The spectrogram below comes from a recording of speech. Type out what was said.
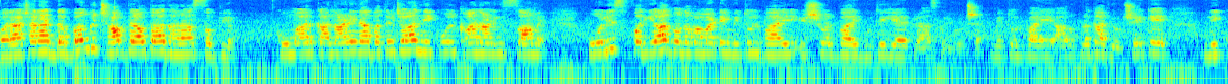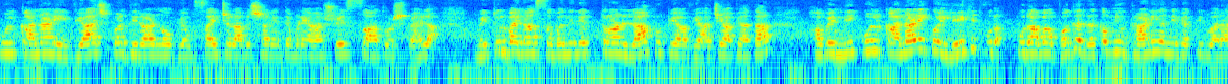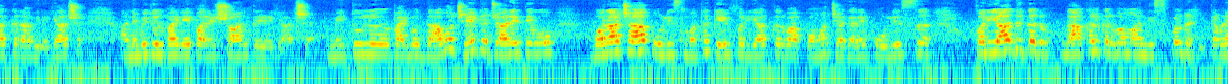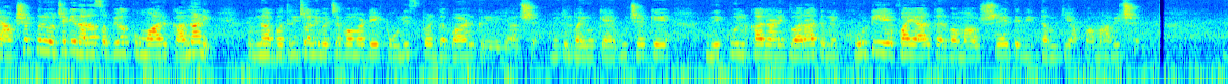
વરાછાના દબંગ છાપ ધરાવતા ધારાસભ્ય કુમાર કાનાણીના ભત્રીજા નિકુલ કાનાણી સામે પોલીસ ફરિયાદ નોંધવા માટે મિતુલભાઈ ઈશ્વરભાઈ ગુથેલિયાએ પ્રયાસ કર્યો છે. મિતુલભાઈએ આરોપ લગાવ્યો છે કે નિકુલ કાનાણી વ્યાજ પર ધિરાણનો વ્યવસાય ચલાવે છે અને તેમણે આશરે સાત વર્ષ પહેલા મિતુલભાઈના સંબંધીને ત્રણ લાખ રૂપિયા વ્યાજે આપ્યા હતા. હવે નિકુલ કાનાણી કોઈ લેખિત પુરા- પુરાવા વગર રકમની ઉઘરાણી અન્ય વ્યક્તિ દ્વારા કરાવી રહ્યા છે અને મિતુલભાઈને પરેશાન કરી રહ્યા છે. મિતુલભાઈનો દાવો છે કે જ્યારે તેઓ વરાછા પોલીસ મથકે ફરિયાદ કરવા પહોંચ્યા ત્યારે પોલીસ ફરિયાદ દાખલ કરવામાં નિષ્ફળ રહી. તેમણે આક્ષેપ કર્યો છે કે ધારાસભ્ય કુમાર કાનાણી તેમના ભત્રીજાને બચાવવા માટે પોલીસ પર દબાણ કરી રહ્યા છે. મિતુલભાઈનું કહેવું છે કે નિકુલ કાનાણી દ્વારા તેમને ખોટી એફઆઈઆર કરવામાં આવશે તેવી ધમકી આપવામાં આવી છે.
